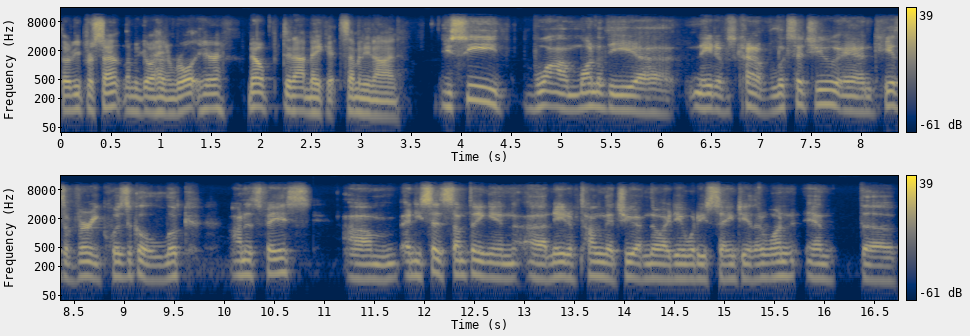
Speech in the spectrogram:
30%. Let me go ahead and roll it here. Nope, did not make it. 79. You see, um, one of the uh, natives kind of looks at you, and he has a very quizzical look on his face. Um, and he says something in a native tongue that you have no idea what he's saying to the other one. And the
